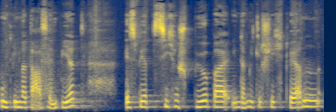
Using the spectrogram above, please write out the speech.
und immer da sein wird. Es wird sicher spürbar in der Mittelschicht werden,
